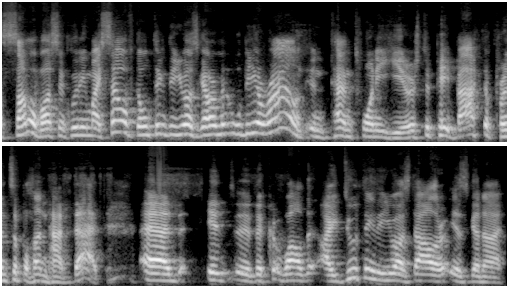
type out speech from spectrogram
some of us, including myself, don't think the US government will be around in 10, 20 years to pay back the principal on that debt. And it, uh, the, while I do think the US dollar is going to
